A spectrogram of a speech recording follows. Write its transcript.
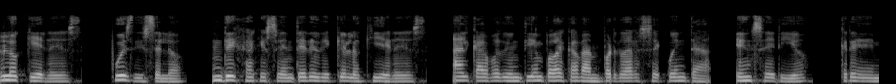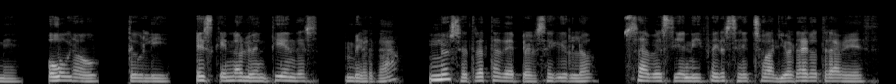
¿Lo quieres? Pues díselo. Deja que se entere de que lo quieres. Al cabo de un tiempo acaban por darse cuenta. En serio, créeme. Oh, no, Tully, es que no lo entiendes, ¿verdad? No se trata de perseguirlo, ¿Sabes? Jennifer se echó a llorar otra vez.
